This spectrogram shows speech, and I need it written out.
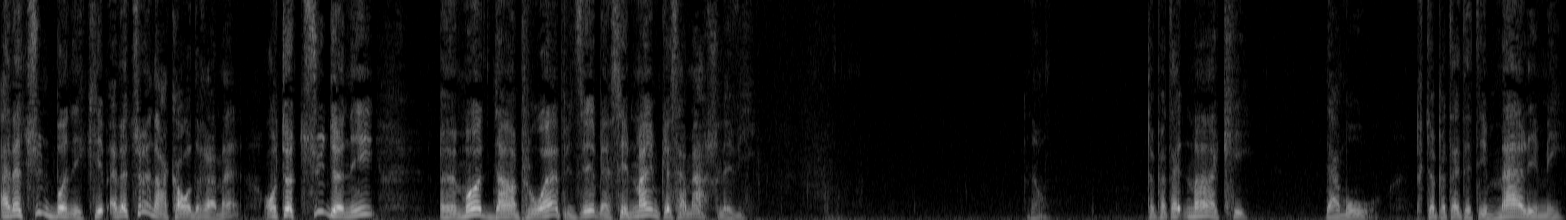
Avais-tu une bonne équipe? Avais-tu un encadrement? On t'a-tu donné un mode d'emploi puis dire, ben, c'est le même que ça marche la vie? Non. Tu as peut-être manqué d'amour, puis tu as peut-être été mal aimé,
